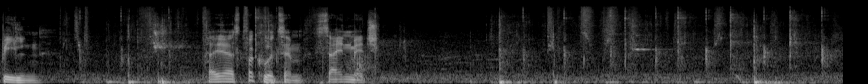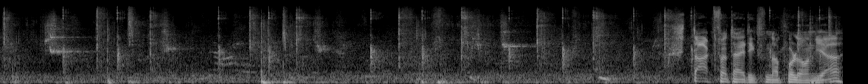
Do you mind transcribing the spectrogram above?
Spielen. Da er erst vor kurzem sein Match stark verteidigt von Apollonia.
